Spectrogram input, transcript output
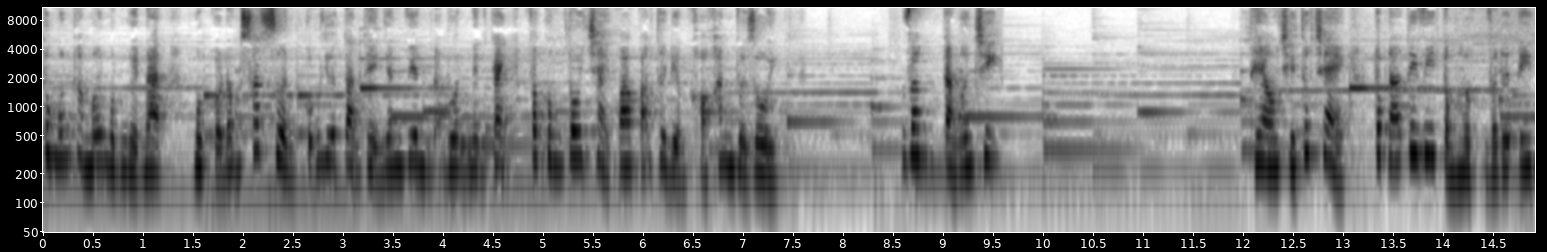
tôi muốn cảm ơn một người bạn, một cổ đông sát sườn cũng như toàn thể nhân viên đã luôn bên cạnh và cùng tôi trải qua quãng thời điểm khó khăn vừa rồi. Vâng, cảm ơn chị theo trí thức trẻ, Độc đáo TV tổng hợp và đưa tin.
